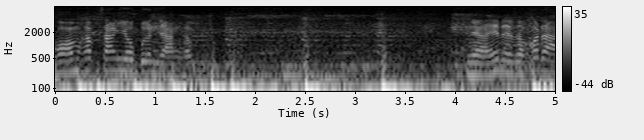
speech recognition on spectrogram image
หอมครับสร้างเยียวเบิร์นยางครับเนี่ยเฮ็ดให้เราก็ดา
